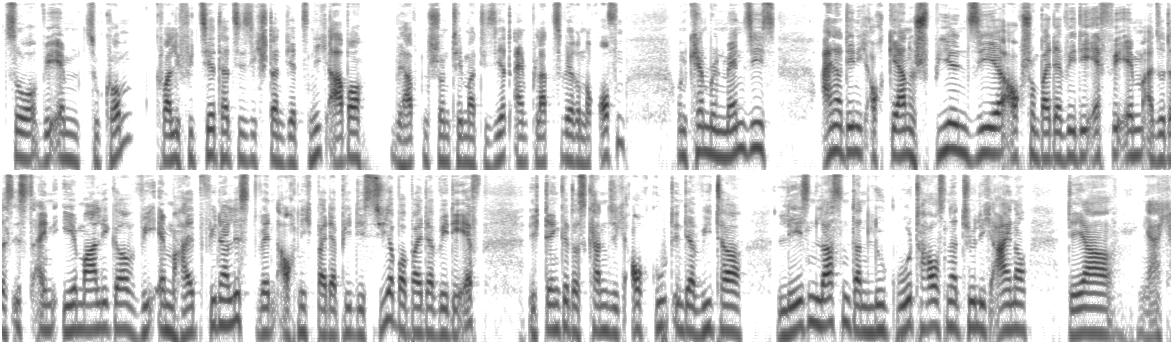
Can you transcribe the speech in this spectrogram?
zur WM zu kommen. Qualifiziert hat sie sich Stand jetzt nicht, aber wir hatten schon thematisiert, ein Platz wäre noch offen. Und Cameron Menzies, einer, den ich auch gerne spielen sehe, auch schon bei der WDF-WM. Also das ist ein ehemaliger WM-Halbfinalist, wenn auch nicht bei der PDC, aber bei der WDF. Ich denke, das kann sich auch gut in der Vita lesen lassen. Dann Luke Woodhouse natürlich einer, der, ja, ich,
